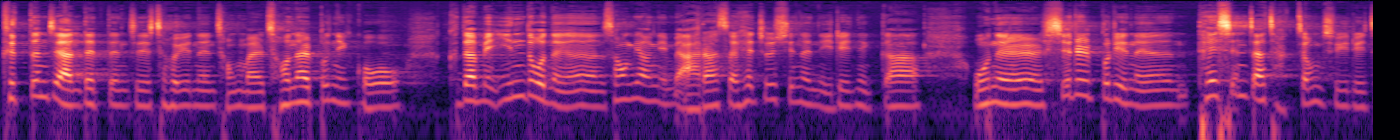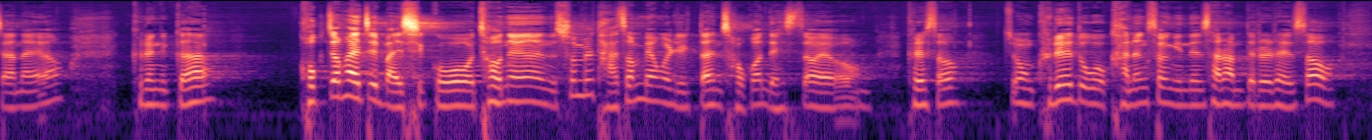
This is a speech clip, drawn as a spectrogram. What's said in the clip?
듣든지 안 듣든지 저희는 정말 전할 뿐이고 그 다음에 인도는 성령님이 알아서 해 주시는 일이니까 오늘 씨를 뿌리는 태신자 작정 주일이잖아요. 그러니까 걱정하지 마시고 저는 25명을 일단 적어냈어요. 그래서 좀 그래도 가능성 있는 사람들을 해서 에,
